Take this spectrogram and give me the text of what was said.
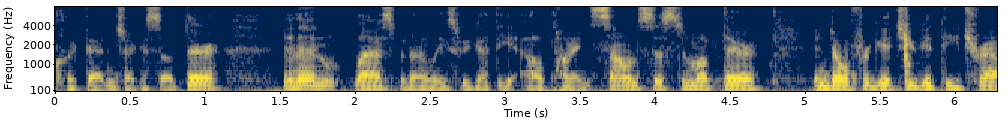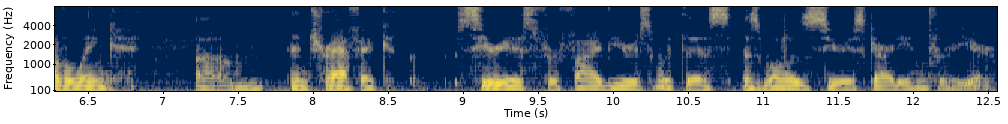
Click that and check us out there. And then last but not least we got the Alpine sound system up there. And don't forget you get the Travelink um, and Traffic Sirius for five years with this as well as Sirius Guardian for a year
